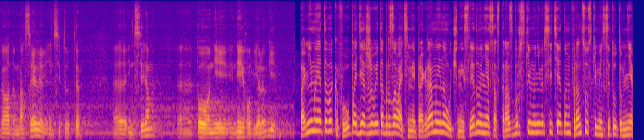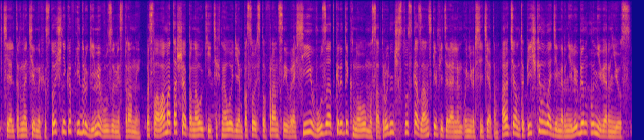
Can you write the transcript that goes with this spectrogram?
городом Марсель, институтом ИНСЕРМ по нейробиологии. Помимо этого, КФУ поддерживает образовательные программы и научные исследования со Страсбургским университетом, Французским институтом нефти и альтернативных источников и другими вузами страны. По словам атташе по науке и технологиям посольства Франции в России, вузы открыты к новому сотрудничеству с Казанским федеральным университетом. Артем Тупичкин, Владимир Нелюбин, Универ News.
